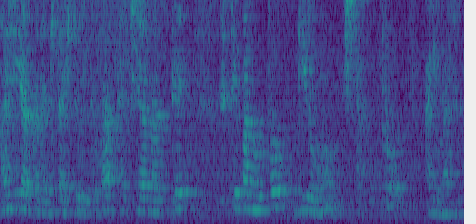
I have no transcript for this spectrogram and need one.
アジアから来た人々が立ち上がってステパノと議論をしたとあります。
